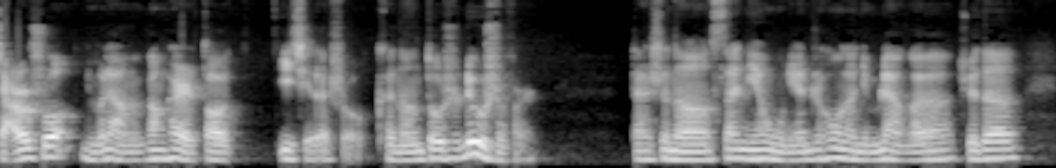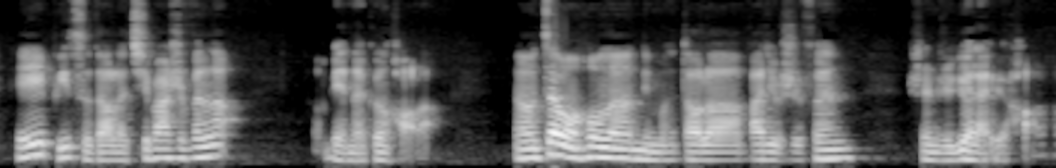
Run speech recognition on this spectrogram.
假如说你们两个刚开始到一起的时候，可能都是六十分，但是呢，三年五年之后呢，你们两个觉得，哎，彼此到了七八十分了。变得更好了，然后再往后呢，你们到了八九十分，甚至越来越好了。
